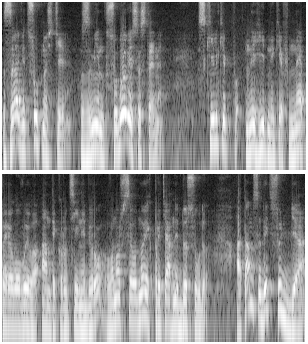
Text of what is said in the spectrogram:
за відсутності змін в судовій системі, скільки б негідників не переловило антикорупційне бюро, воно ж все одно їх притягне до суду. А там сидить суддя,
